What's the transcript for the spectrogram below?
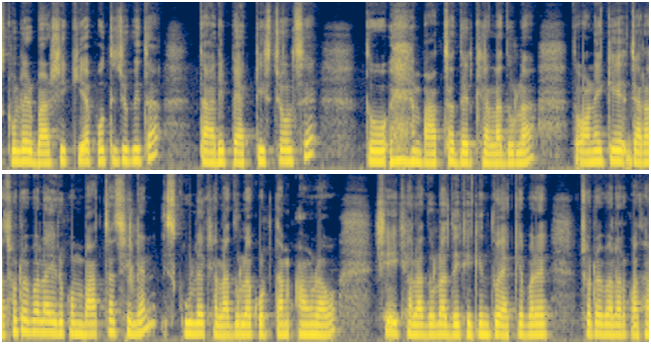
স্কুলের বার্ষিক ক্রিয়া প্রতিযোগিতা। তারই প্র্যাকটিস চলছে। তো বাচ্চাদের খেলাধুলা। তো অনেকে যারা ছোটোবেলায় এরকম বাচ্চা ছিলেন, স্কুলে খেলাধুলা করতাম আমরাও। সেই খেলাধুলা দেখে কিন্তু একেবারে ছোটোবেলার কথা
